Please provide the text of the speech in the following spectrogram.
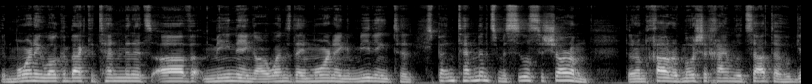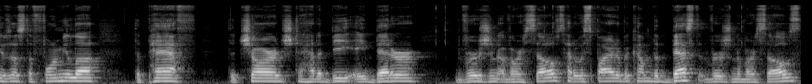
Good morning. Welcome back to 10 minutes of meaning, our Wednesday morning meeting to spend 10 minutes, Mesilas Yesharim, the Ramchal of Moshe Chaim Luzzatto, who gives us the formula, the path, the charge to how to be a better version of ourselves, how to aspire to become the best version of ourselves,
